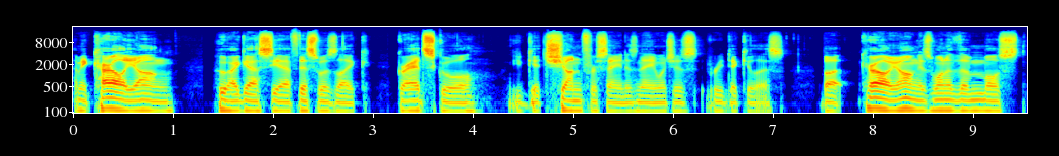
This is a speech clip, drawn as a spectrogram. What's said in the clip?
I mean Carl Jung, who I guess, yeah, if this was like grad school, you get shunned for saying his name, which is ridiculous. But Carl Jung is one of the most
